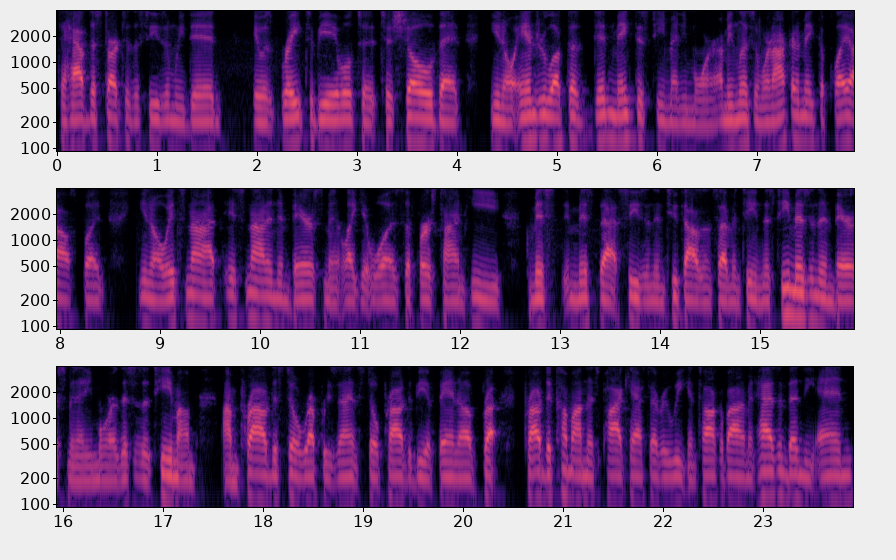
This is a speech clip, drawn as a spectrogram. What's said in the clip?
to have the start to the season we did it was great to be able to to show that you know Andrew Luck does, didn't make this team anymore. I mean, listen, we're not going to make the playoffs, but you know it's not it's not an embarrassment like it was the first time he missed missed that season in 2017. This team isn't an embarrassment anymore. This is a team I'm I'm proud to still represent, still proud to be a fan of, pr- proud to come on this podcast every week and talk about him. It hasn't been the end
